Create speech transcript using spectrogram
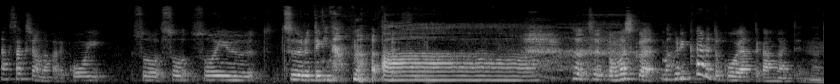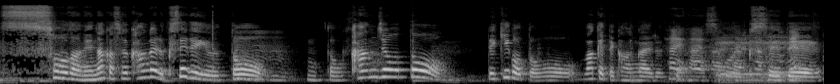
なんか作者の中でこういうそうそうそういうツール的なのがあそうそれかもしくは、まあ、振り返るとこうやって考えてるそうだね。なんかそれ考える癖で言うと,、うんと感情と出来事を分けて考えるっていうのがすごい癖で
